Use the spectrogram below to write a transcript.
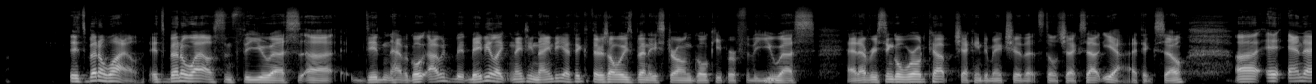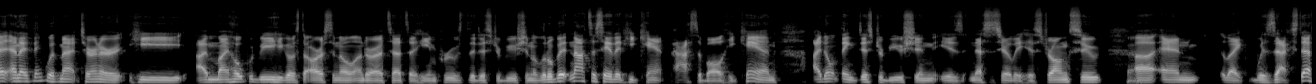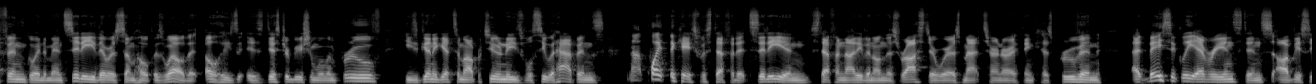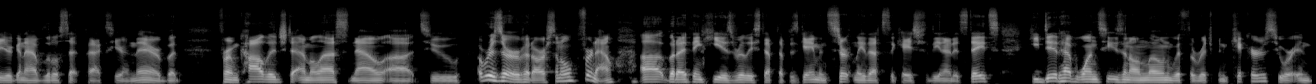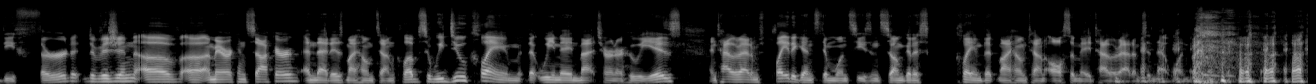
It's been a while. It's been a while since the U.S. Uh, didn't have a goal. I would maybe like 1990. I think there's always been a strong goalkeeper for the U.S. Hmm. at every single World Cup. Checking to make sure that still checks out. Yeah, I think so. Uh, and and I think with Matt Turner, he I, my hope would be he goes to Arsenal under Arteta. He improves the distribution a little bit. Not to say that he can't pass a ball. He can. I don't think distribution is necessarily his strong suit. Uh, and like with Zach Steffen going to Man City, there was some hope as well that oh, his, his distribution will improve. He's going to get some opportunities. We'll see what happens. Not quite the case with Steffen at City, and Steffen not even on this roster. Whereas Matt Turner, I think, has proven at basically every instance. Obviously, you're going to have little setbacks here and there, but from college to MLS, now uh, to a reserve at Arsenal for now. Uh, but I think he has really stepped up his game, and certainly that's the case for the United States. He did have one season on loan with the Richmond Kickers, who are in the third division of uh, American soccer, and that is my hometown club. So we do claim that we made Matt Turner who he is, and Tyler Adams played against him one season. So I'm going to claim that my hometown also made Tyler Adams in that one game.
